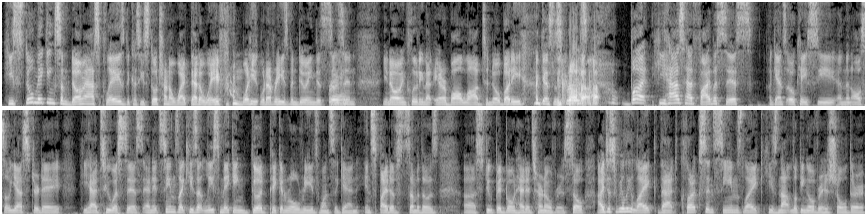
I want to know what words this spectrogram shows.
he's still making some dumbass plays because he's still trying to wipe that away from what he whatever he's been doing this right. season, you know, including that air ball lob to nobody against the Spurs. but he has had five assists against OKC, and then also yesterday he had two assists, and it seems like he's at least making good pick and roll reads once again, in spite of some of those uh, stupid boneheaded turnovers. So I just really like that Clarkson seems like he's not looking over his shoulder.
